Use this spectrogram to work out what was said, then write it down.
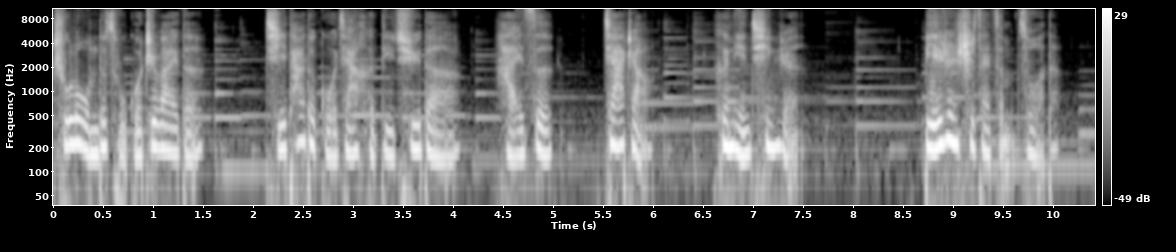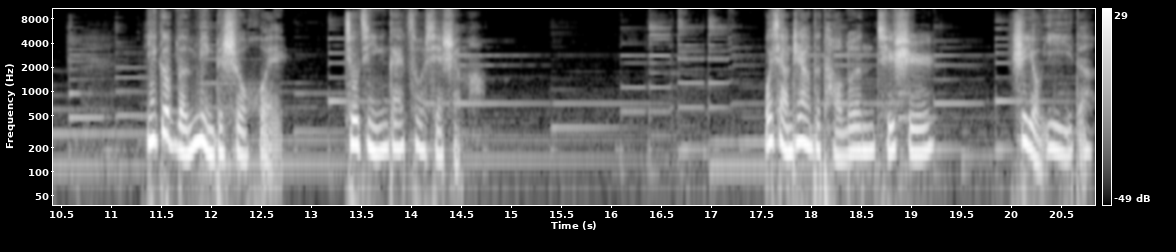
除了我们的祖国之外的其他的国家和地区的孩子、家长和年轻人，别人是在怎么做的？一个文明的社会究竟应该做些什么？我想这样的讨论其实是有意义的，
